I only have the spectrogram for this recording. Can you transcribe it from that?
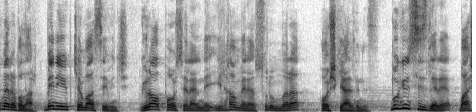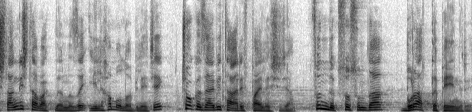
merhabalar. Ben Eyüp Kemal Sevinç. Güral Porselen'le ilham veren sunumlara hoş geldiniz. Bugün sizlere başlangıç tabaklarınıza ilham olabilecek çok özel bir tarif paylaşacağım. Fındık sosunda burrata peyniri.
